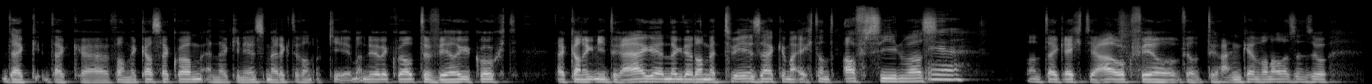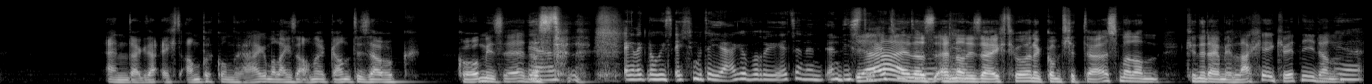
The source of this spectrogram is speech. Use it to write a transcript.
dat ik, dat ik eh, van de kassa kwam en dat ik ineens merkte van oké, maar nu heb ik wel te veel gekocht. Dat kan ik niet dragen. En dat ik daar dan met twee zakken maar echt aan het afzien was. Ja. Want dat ik echt ja, ook veel, veel drank en van alles en zo. En dat ik dat echt amper kon dragen. Maar langs de andere kant is dat ook komisch. Hè? Dat is-. Eigenlijk nog eens echt moeten jagen voor je eten en, en die strijd ja, en, dat is- en dan is dat echt gewoon... Dan kom je thuis, maar dan kun je daarmee lachen. Ik weet niet. Dan, Ja.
